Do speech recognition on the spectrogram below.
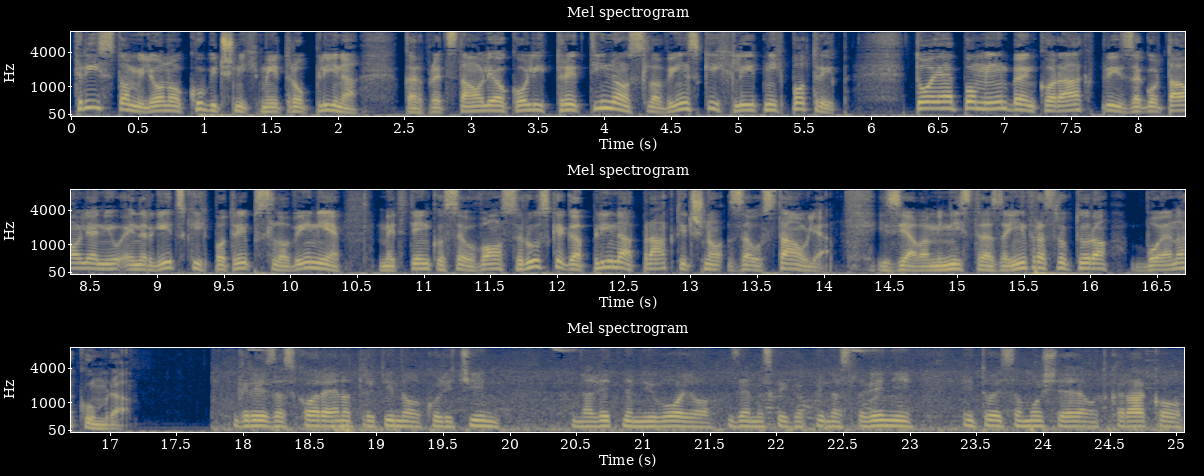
300 milijonov kubičnih metrov plina, kar predstavlja okoli tretjino slovenskih letnih potreb. To je pomemben korak pri zagotavljanju energetskih potreb Slovenije, medtem ko se uvoz ruskega plina praktično zaustavlja. Izjava ministra za infrastrukturo Bojana Kumra gre za skoraj eno tretjino količin na letnem nivoju zemljskega plina Sloveniji in to je samo še od korakov, eh,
